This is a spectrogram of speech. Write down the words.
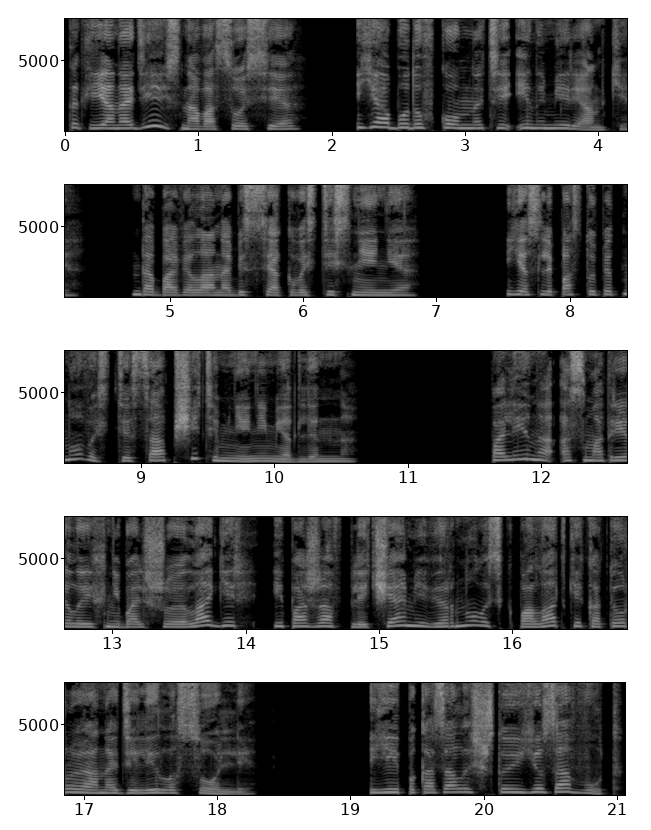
«Так я надеюсь на вас, Осия. Я буду в комнате и на мирянке», — добавила она без всякого стеснения. «Если поступят новости, сообщите мне немедленно». Полина осмотрела их небольшой лагерь и, пожав плечами, вернулась к палатке, которую она делила с Олли. Ей показалось, что ее зовут.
